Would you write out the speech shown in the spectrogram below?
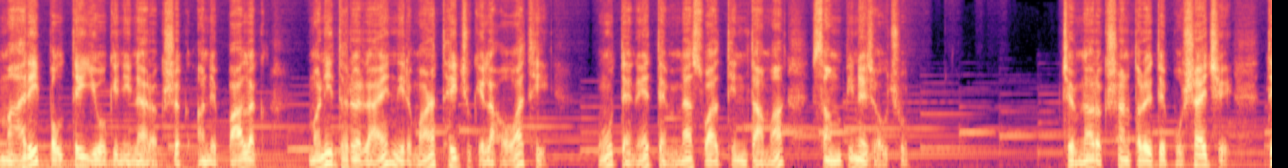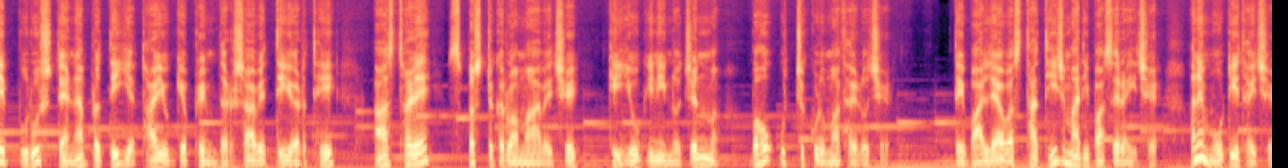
મારી પૌતે યોગિનીના રક્ષક અને પાલક મણિધર રાય નિર્માણ થઈ ચૂકેલા હોવાથી હું તેને તેમના સ્વાધીનતામાં સંપીને જાઉં છું. જેમના રક્ષણ કરે તે પોષાય છે, તે પુરુષ તેના પ્રતિ યથાયોગ્ય પ્રેમ દર્શાવે તે અર્થે આ સ્થળે સ્પષ્ટ કરવામાં આવે છે કે યોગિનીનો જન્મ બહુ ઉચ્ચ કુળમાં થયેલો છે. તે બાલ્યાવસ્થાથી જ મારી પાસે રહી છે અને મોટી થઈ છે.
